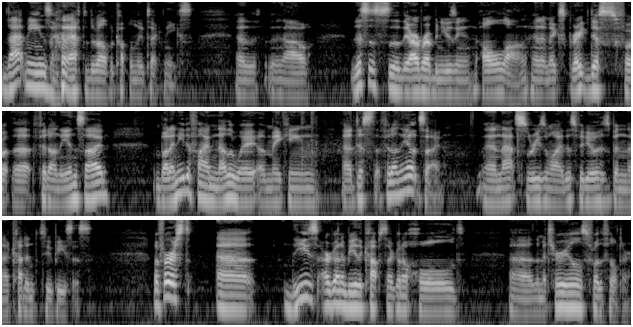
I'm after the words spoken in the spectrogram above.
that means I have to develop a couple new techniques. Uh, now, this is the arbor I've been using all along, and it makes great discs for that fit on the inside, but I need to find another way of making uh, discs that fit on the outside. And that's the reason why this video has been uh, cut into two pieces. But first, uh, these are going to be the cups that are going to hold uh, the materials for the filter.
